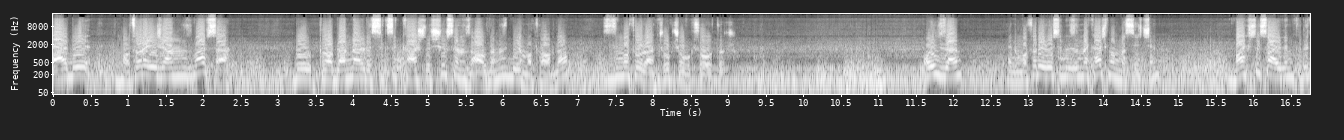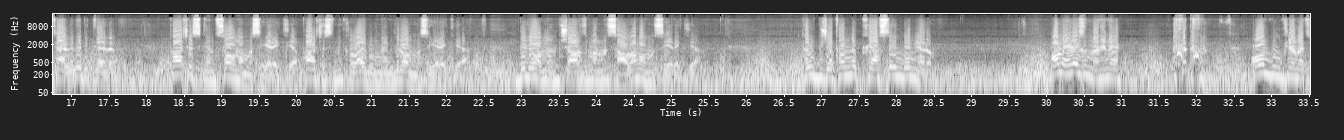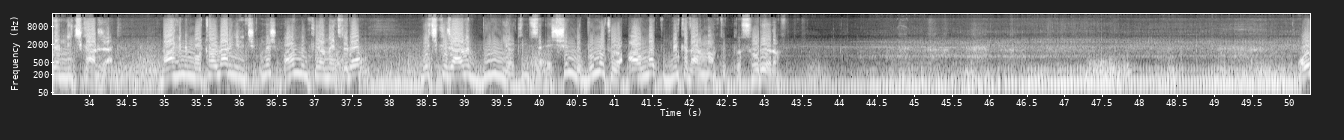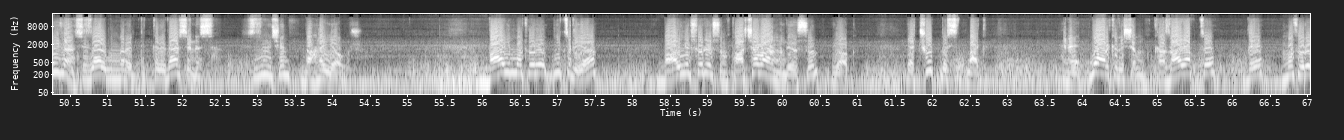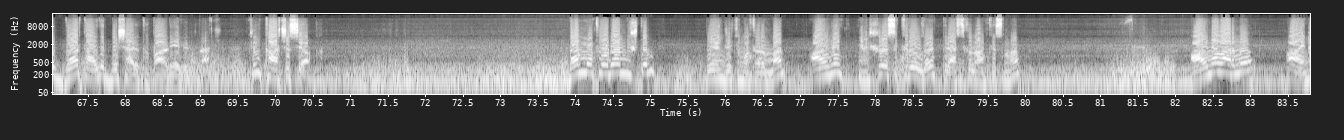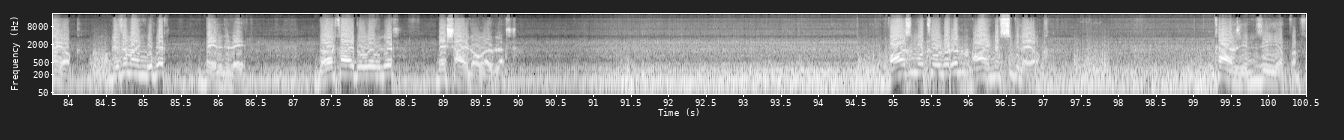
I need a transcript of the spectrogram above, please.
Eğer bir motor heyecanınız varsa bu problemlerle sık sık karşılaşırsanız aldığınız bir motorda sizi motordan çok çabuk soğutur. O yüzden yani motor hevesinizin de kaçmaması için başta saydığım kriterlere dikkat edin. Parça sıkıntısı olmaması gerekiyor. Parçasının kolay bulunabilir olması gerekiyor. Bloğunun, şanzımanın sağlam olması gerekiyor. Tabii bir Japonla kıyaslayın demiyorum. Ama en azından hani 10 bin kilometre ne çıkaracak? Daha hani motorlar yeni çıkmış 10 bin kilometrede ne çıkacağını bilmiyor kimse. E şimdi bu motoru almak ne kadar mantıklı soruyorum. O yüzden sizler bunlara dikkat ederseniz sizin için daha iyi olur. Bayi motoru getiriyor. Bayiye soruyorsun parça var mı diyorsun. Yok. Ya çok basit bak. Hani bir arkadaşım kaza yaptı ve motoru 4 ayda 5 ayda toparlayabildiler. Çünkü parçası yok. Ben motordan düştüm. Bir önceki motorumdan. Ayna yani şurası kırıldı plastik olan kısmı. Ayna var mı? Ayna yok. Ne zaman gelir? Belli değil. 4 ayda olabilir, 5 ayda olabilir. Bazı motorların aynası bile yok. Tercihinizi iyi yapın.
